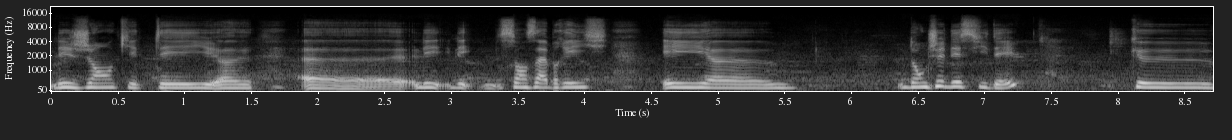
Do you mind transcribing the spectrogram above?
les gens qui étaient euh, euh, sans-abri et donc j'ai décidé que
